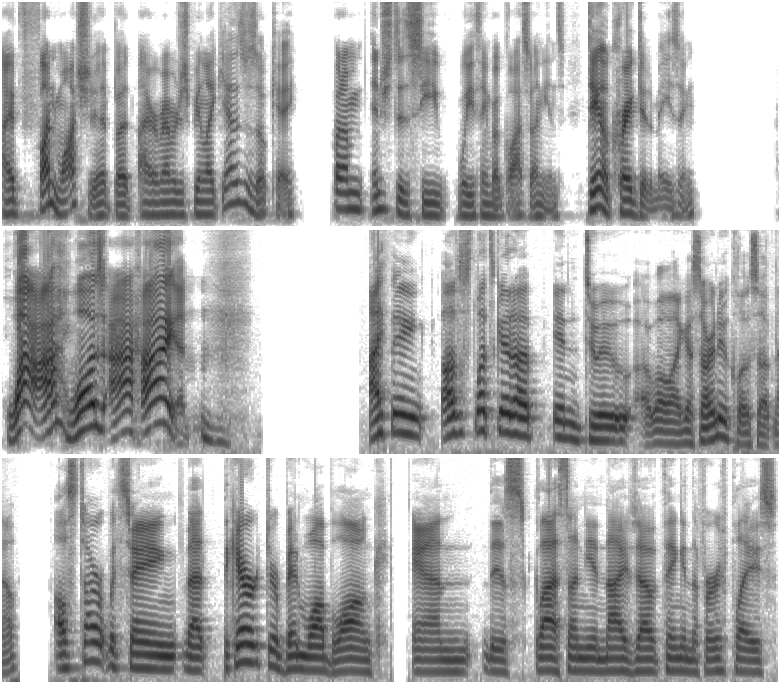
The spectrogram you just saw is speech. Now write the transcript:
I had fun watching it, but I remember just being like, yeah, this is okay. But I'm interested to see what you think about Glass Onions. Daniel Craig did amazing. Why was I hired? I think I'll just let's get up into uh, well, I guess our new close up now. I'll start with saying that the character Benoit Blanc and this glass onion knives out thing in the first place.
